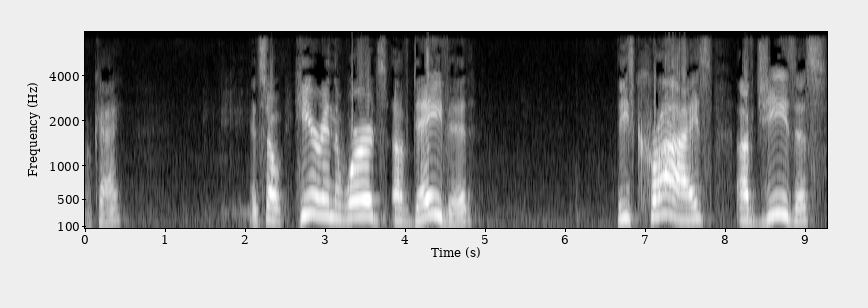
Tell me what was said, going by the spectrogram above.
Okay? And so here in the words of David, these cries of Jesus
